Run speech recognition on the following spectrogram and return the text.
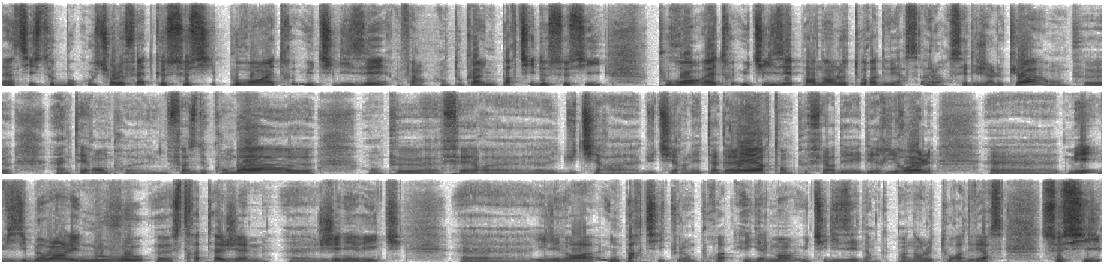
insiste beaucoup sur le fait que ceux-ci pourront être utilisés, enfin en tout cas une partie de ceux-ci pourront être utilisés pendant le tour adverse. Alors c'est déjà le cas, on peut interrompre une phase de combat, euh, on peut faire du, tir du tir en état d'alerte, on peut faire des rerolls, mais visiblement les nouveaux stratagèmes génériques il y en aura une partie que l'on pourra également utiliser donc pendant le tour adverse. Ceci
